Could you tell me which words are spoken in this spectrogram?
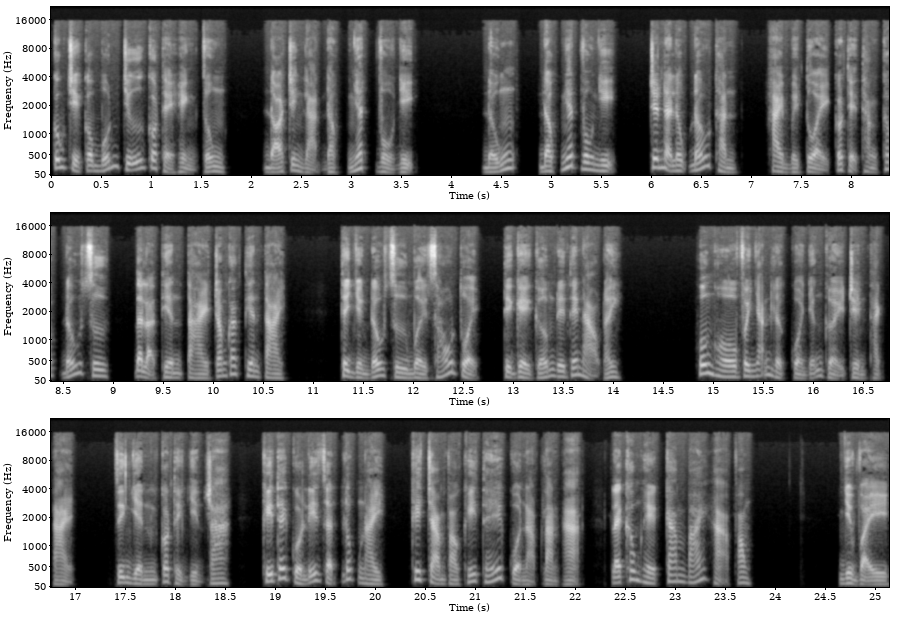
cũng chỉ có bốn chữ có thể hình dung, đó chính là độc nhất vô nhị. Đúng, độc nhất vô nhị, trên đại lục đấu thần, 20 tuổi có thể thăng cấp đấu sư, đã là thiên tài trong các thiên tài. Thế nhưng đấu sư 16 tuổi thì ghê gớm đến thế nào đây? Huống hồ với nhãn lực của những người trên thạch tài, dĩ nhiên có thể nhìn ra khí thế của Lý Giật lúc này khi chạm vào khí thế của nạp làn hạ lại không hề cam bái hạ phong. Như vậy,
